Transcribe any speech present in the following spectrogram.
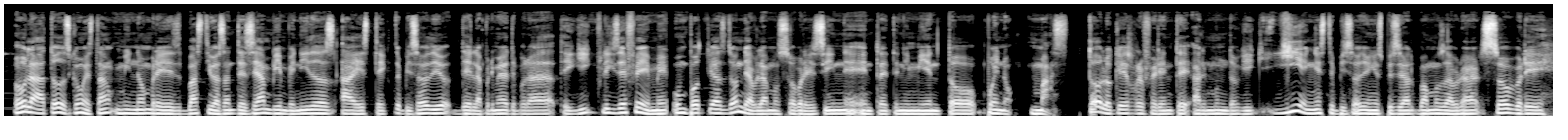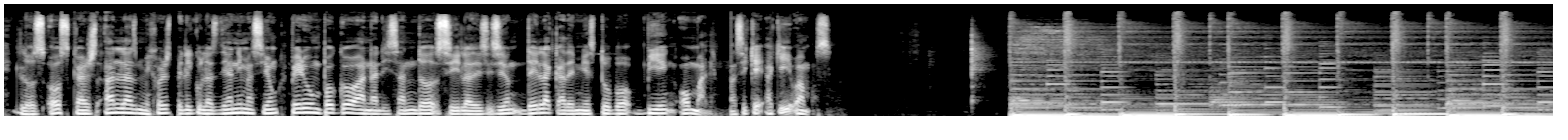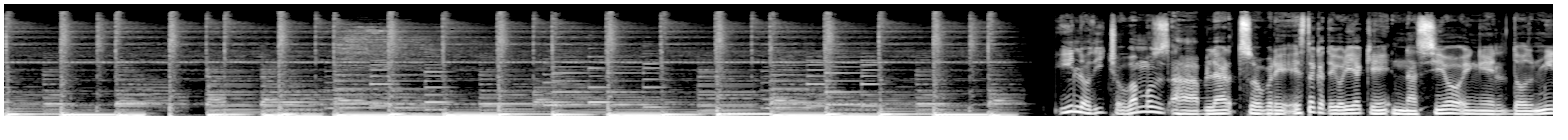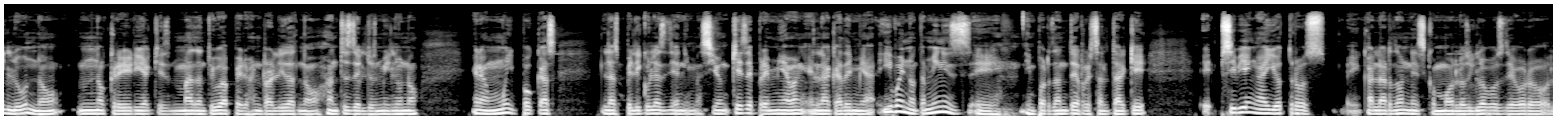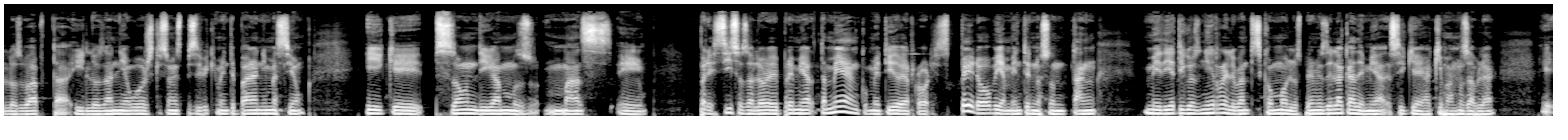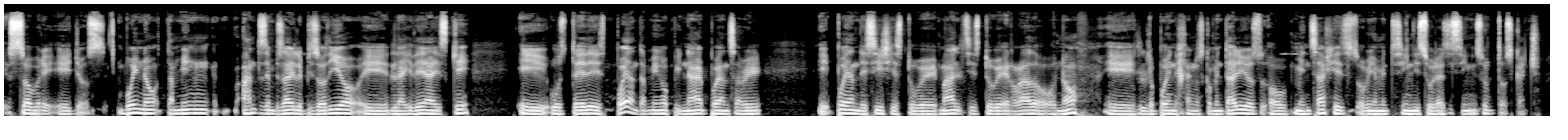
Hola a todos, ¿cómo están? Mi nombre es Basti Basante, sean bienvenidos a este episodio de la primera temporada de Geekflix FM, un podcast donde hablamos sobre cine, entretenimiento, bueno, más todo lo que es referente al mundo geek. Y en este episodio en especial vamos a hablar sobre los Oscars a las mejores películas de animación, pero un poco analizando si la decisión de la academia estuvo bien o mal. Así que aquí vamos. Y lo dicho, vamos a hablar sobre esta categoría que nació en el 2001. No creería que es más antigua, pero en realidad no. Antes del 2001 eran muy pocas las películas de animación que se premiaban en la academia. Y bueno, también es eh, importante resaltar que eh, si bien hay otros eh, galardones como los Globos de Oro, los BAFTA y los Annie Awards que son específicamente para animación y que son, digamos, más precisos a la hora de premiar, también han cometido errores, pero obviamente no son tan mediáticos ni relevantes como los premios de la academia, así que aquí vamos a hablar eh, sobre ellos. Bueno, también antes de empezar el episodio, eh, la idea es que eh, ustedes puedan también opinar, puedan saber, puedan decir si estuve mal, si estuve errado o no, lo pueden dejar en los comentarios o mensajes, obviamente sin lisuras y sin insultos, cacho.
